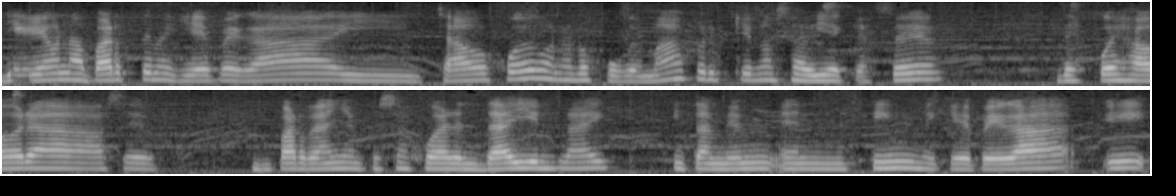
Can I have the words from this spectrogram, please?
Llegué a una parte, me quedé pegada y chao juego, no lo jugué más porque no sabía qué hacer. Después ahora hace un par de años empecé a jugar el Dying Light y también en Steam me quedé pegada y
